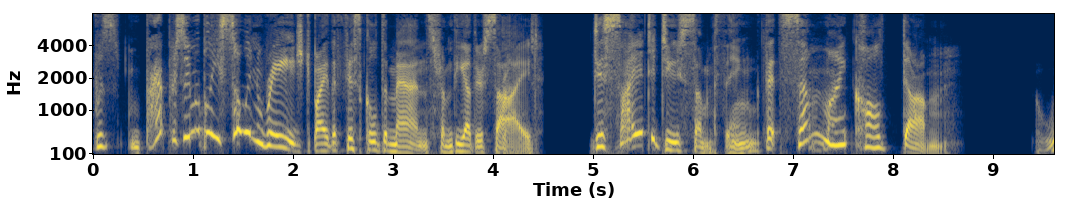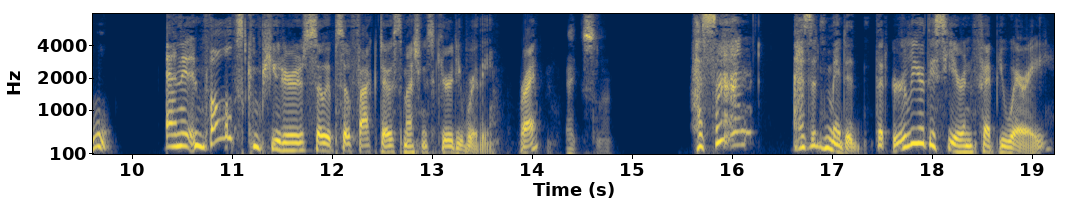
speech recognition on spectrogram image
was presumably so enraged by the fiscal demands from the other side, right. decided to do something that some might call dumb. Ooh. And it involves computers, so ipso facto smashing security worthy, right? Excellent. Hassan has admitted that earlier this year in February,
